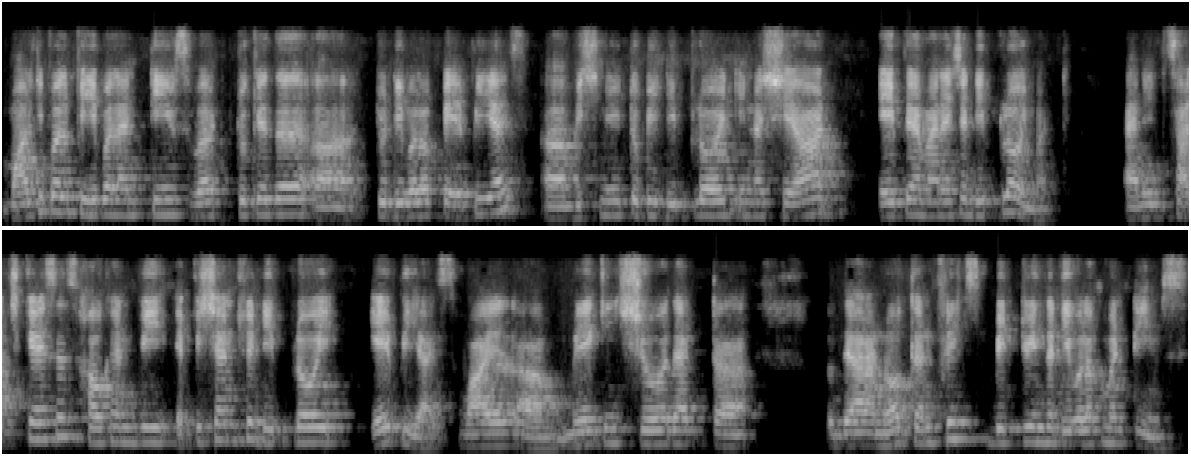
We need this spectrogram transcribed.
multiple people and teams work together uh, to develop APIs uh, which need to be deployed in a shared API manager deployment. And in such cases, how can we efficiently deploy APIs while um, making sure that uh, there are no conflicts between the development teams?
